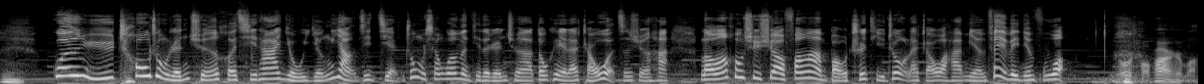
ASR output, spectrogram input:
嗯关于抽中人群和其他有营养及减重相关问题的人群啊，都可以来找我咨询哈。老王后续需要方案保持体重，来找我哈，免费为您服务。牛肉炒饭是吗？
